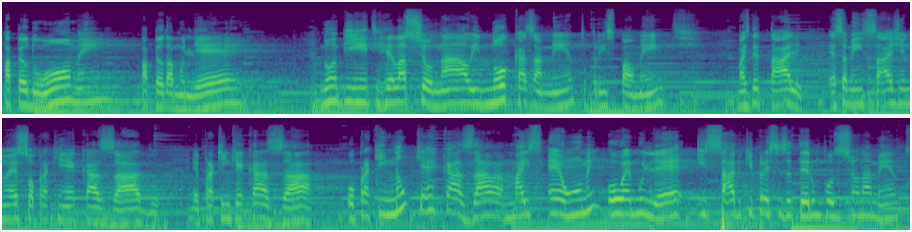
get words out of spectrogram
Papel do homem, papel da mulher, no ambiente relacional e no casamento principalmente. Mas detalhe, essa mensagem não é só para quem é casado, é para quem quer casar ou para quem não quer casar, mas é homem ou é mulher e sabe que precisa ter um posicionamento.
